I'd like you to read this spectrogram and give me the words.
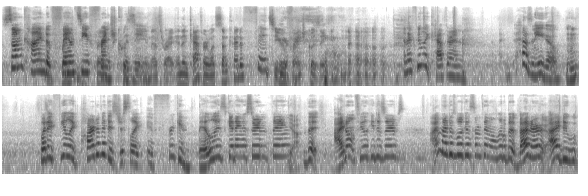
some kind of French- fancy French, cuisine. That's right. And then Catherine wants some kind of fancier Your French cuisine. And I feel like Catherine has an ego. Mhm. But I feel like part of it is just like if freaking Bill is getting a certain thing Yeah. that I don't feel he deserves, I might as well get something a little bit better. Yeah. I do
